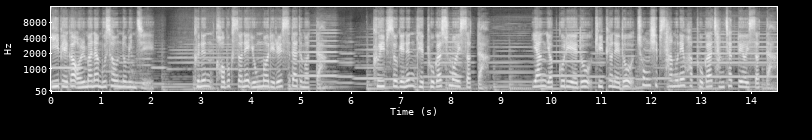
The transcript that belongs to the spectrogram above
이 배가 얼마나 무서운 놈인지. 그는 거북선의 용머리를 쓰다듬었다. 그 입속에는 대포가 숨어 있었다. 양 옆구리에도 뒤편에도 총 14문의 화포가 장착되어 있었다.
